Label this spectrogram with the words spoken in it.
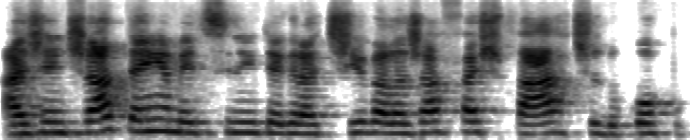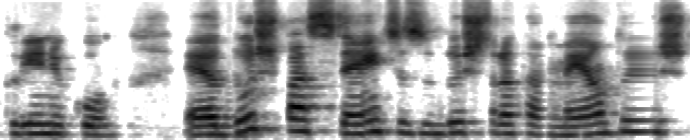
a gente já tem a medicina integrativa, ela já faz parte do corpo clínico é, dos pacientes e dos tratamentos.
